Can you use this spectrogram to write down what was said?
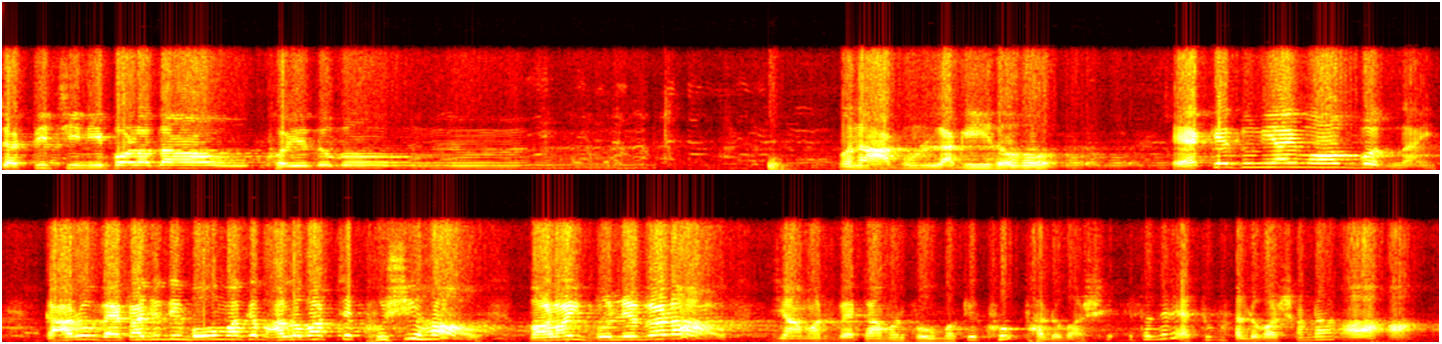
চারটি চিনি পড়া দাও খয়ে দেবো। মানে আগুন লাগিয়ে দেবো। একে দুনিয়ায় মহব্বত নাই। কারও বেটা যদি বৌমাকে ভালোবাসছে, খুশি হও। পাড়াই বলে বেড়াও যে, আমার বেটা আমার বৌমাকে খুব ভালোবাসে। তাদের এত ভালোবাসা না? আহা!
